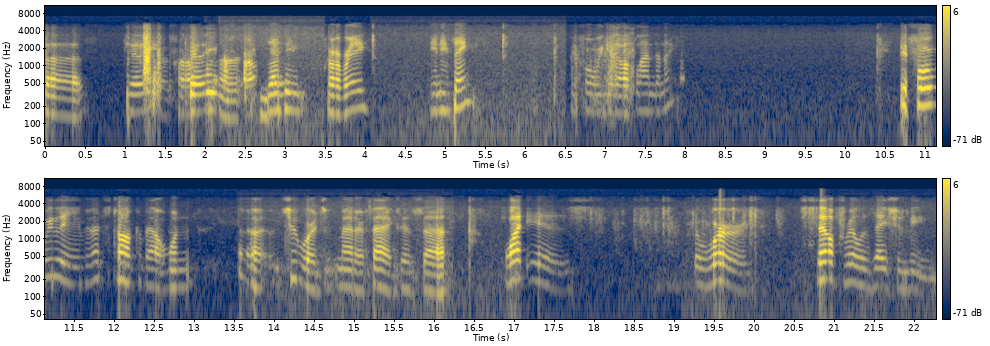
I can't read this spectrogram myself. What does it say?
uh, Jody or Carl or Debbie or Ray anything before we get offline tonight? Before we leave, let's talk about one, uh, two words. Matter of fact, is uh, what is the word self-realization mean?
